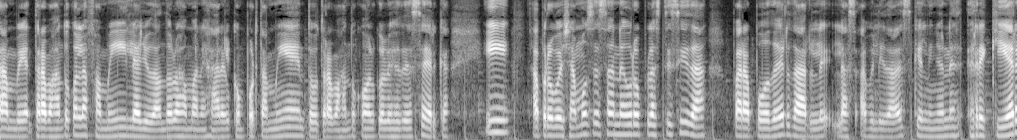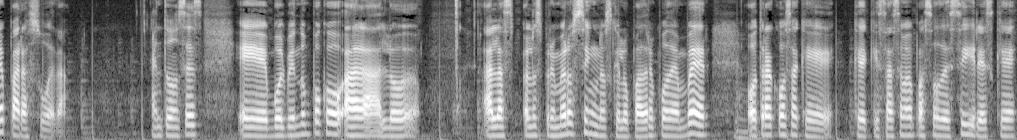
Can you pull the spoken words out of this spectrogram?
también trabajando con la familia, ayudándolos a manejar el comportamiento, trabajando con el colegio de cerca y aprovechamos esa neuroplasticidad para poder darle las habilidades que el niño requiere para su edad. Entonces, eh, volviendo un poco a, lo, a, las, a, los primeros signos que los padres pueden ver, uh -huh. otra cosa que, que, quizás se me pasó decir es que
